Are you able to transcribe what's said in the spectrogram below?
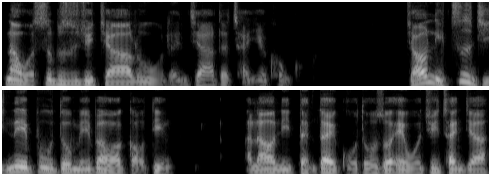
那我是不是去加入人家的产业控股？假如你自己内部都没办法搞定，啊，然后你等待果陀说，哎，我去参加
